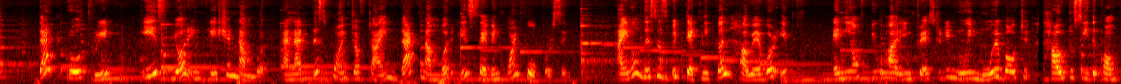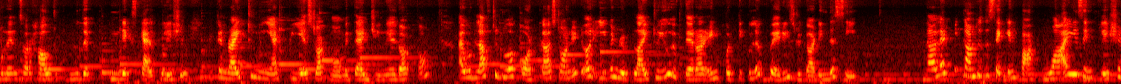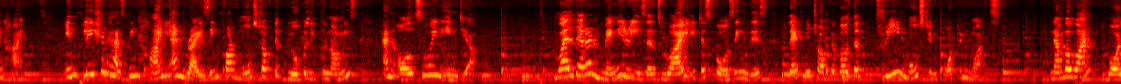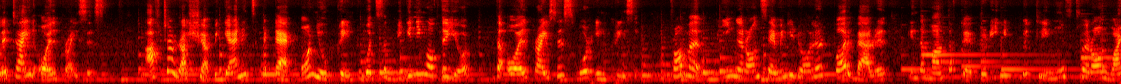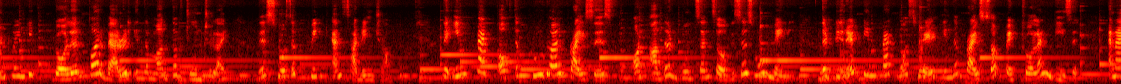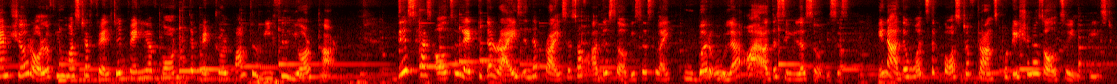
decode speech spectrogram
that growth rate is your inflation number and at this point of time that number is 7.4% i know this is a bit technical however if any of you are interested in knowing more about it how to see the components or how to do the index calculation you can write to me at ps.momita at gmail.com i would love to do a podcast on it or even reply to you if there are any particular queries regarding the same now let me come to the second part why is inflation high Inflation has been high and rising for most of the global economies and also in India. While there are many reasons why it is causing this, let me talk about the three most important ones. Number one, volatile oil prices. After Russia began its attack on Ukraine towards the beginning of the year, the oil prices were increasing. From a, being around $70 per barrel in the month of February, it quickly moved to around $120 per barrel in the month of June July. This was a quick and sudden jump. The impact of the crude oil prices on other goods and services were many. The direct impact was felt in the prices of petrol and diesel. And I am sure all of you must have felt it when you have gone to the petrol pump to refill your car. This has also led to the rise in the prices of other services like Uber, Ola, or other similar services. In other words, the cost of transportation has also increased.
